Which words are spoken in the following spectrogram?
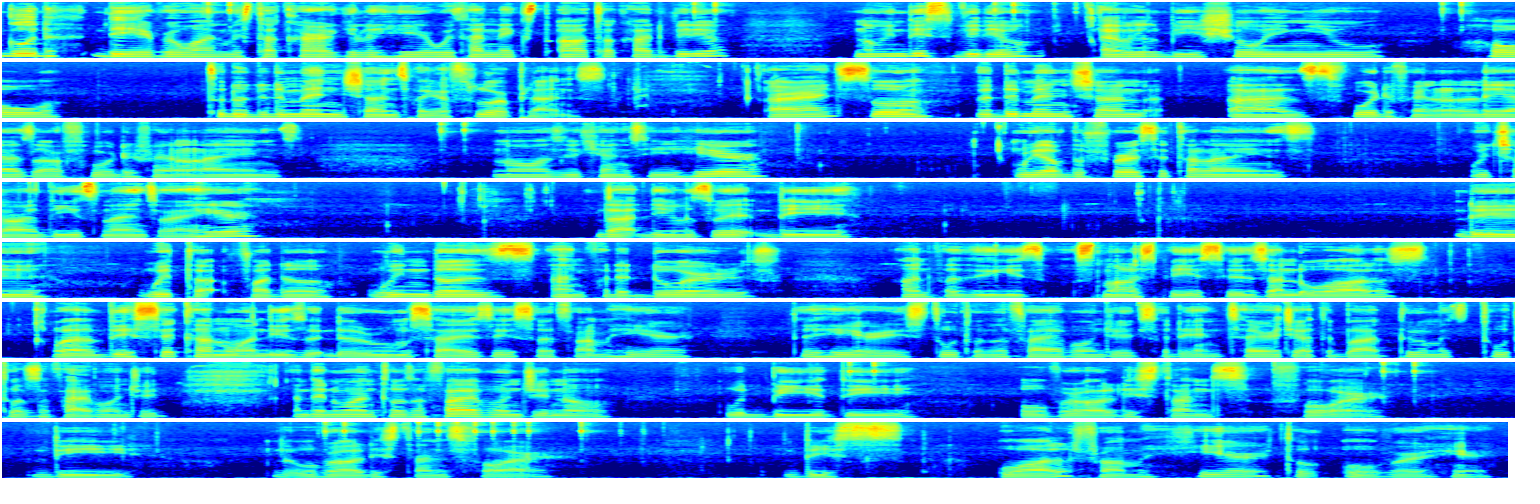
Good day everyone, Mr. Cargill here with our next AutoCAD video. Now in this video, I will be showing you how to do the dimensions for your floor plans. Alright, so the dimension has four different layers or four different lines. Now as you can see here, we have the first set of lines, which are these lines right here. That deals with the the width for the windows and for the doors and for these small spaces and the walls. Well this second one is with the room sizes. So from here to here is 2500 so the entirety of the bathroom is 2500 and then 1500 now would be the overall distance for the the overall distance for this wall from here to over here.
